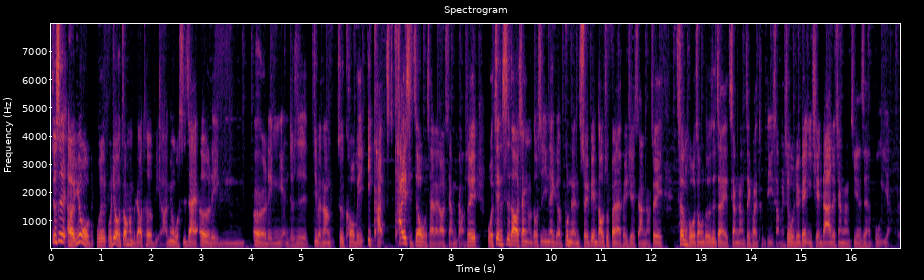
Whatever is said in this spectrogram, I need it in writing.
就是呃，因为我我我觉得我状况比较特别啦，因为我是在二零二零年，就是基本上就是 COVID 一开开始之后，我才来到香港，所以我见识到香港都是那个不能随便到处飞来飞去的香港，所以生活中都是在香港这块土地上面，所以我觉得跟以前大家的香港经验是很不一样的。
